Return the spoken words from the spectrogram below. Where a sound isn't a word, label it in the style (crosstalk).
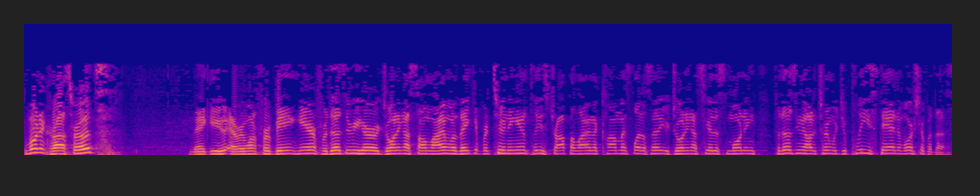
Good morning, Crossroads. Thank you everyone for being here. For those of you who are joining us online, we well, thank you for tuning in. Please drop a line in the comments. Let us know that you're joining us here this morning. For those in the auditorium, would you please stand and worship with us?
